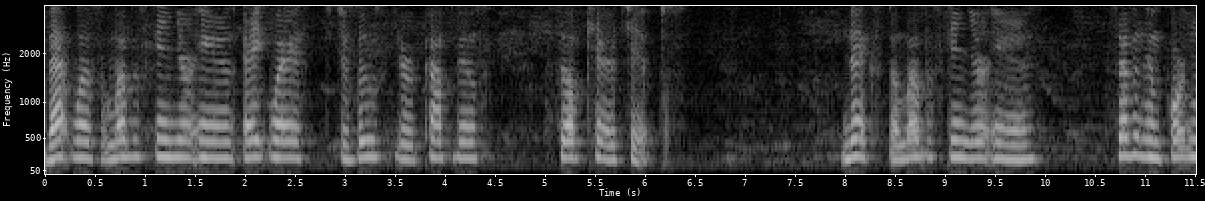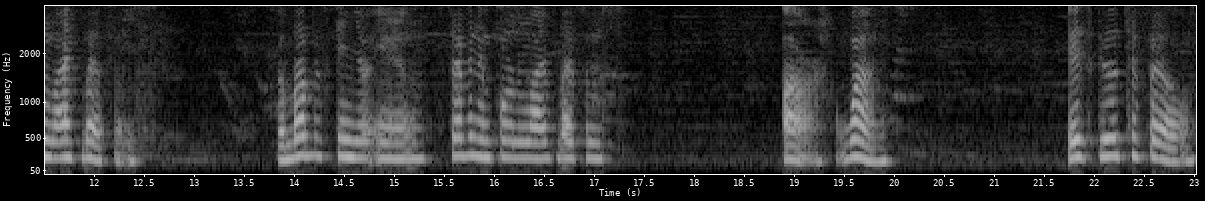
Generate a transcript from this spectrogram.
That was the Love the Skin You're In 8 Ways to Boost Your Confidence Self Care Tips. Next, the Love the Skin You're In Seven Important Life Lessons. The Love the Skin You're In Seven Important Life Lessons are 1. It's good to fail.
